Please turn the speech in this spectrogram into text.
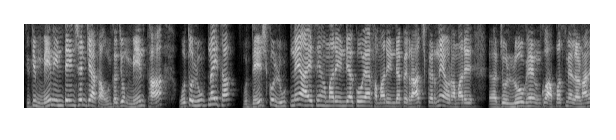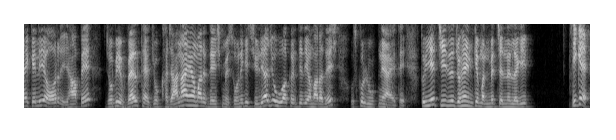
क्योंकि मेन इंटेंशन क्या था? उनका जो मेन था, वो तो लूटना ही था। वो देश को लूटने आए थे हमारे इंडिया को, यार हमारे इंडिया पर राज करने और हमारे जो लोग हैं उनको आपस में लड़ाने के लिए और यहाँ पे जो भी वेल्थ है, जो खजाना है हमारे देश में, सोने की चिड़िया जो हुआ करती थी हमारा देश, उसको लूटने आए थे। तो ये चीज़ें जो है इनके मन में चलने लगी। ठीक है?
